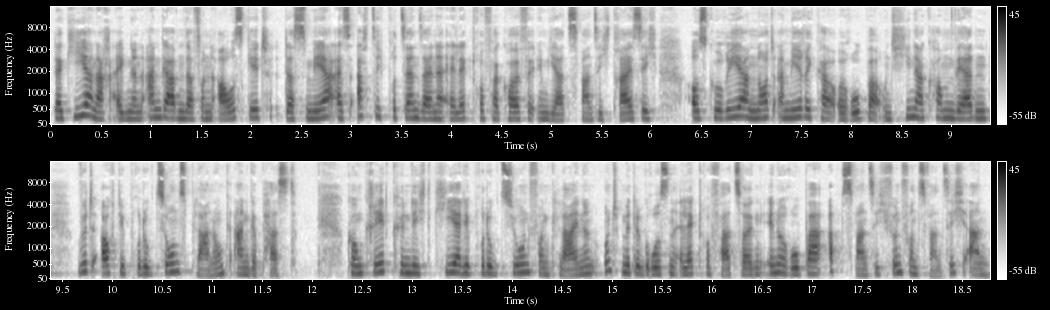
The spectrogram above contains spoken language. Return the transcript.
Da Kia nach eigenen Angaben davon ausgeht, dass mehr als 80 Prozent seiner Elektroverkäufe im Jahr 2030 aus Korea, Nordamerika, Europa und China kommen werden, wird auch die Produktionsplanung angepasst. Konkret kündigt Kia die Produktion von kleinen und mittelgroßen Elektrofahrzeugen in Europa ab 2025 an.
